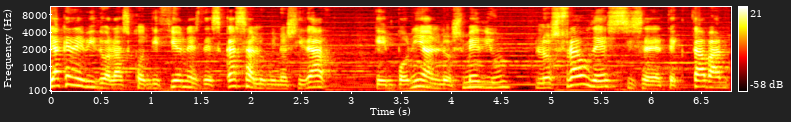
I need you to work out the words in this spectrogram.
ya que debido a las condiciones de escasa luminosidad que imponían los medium, los fraudes, si se detectaban,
